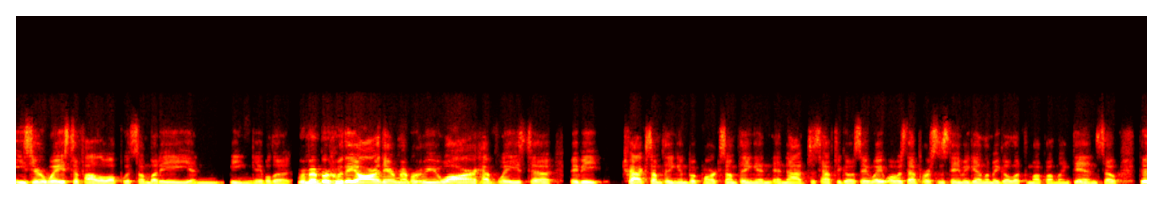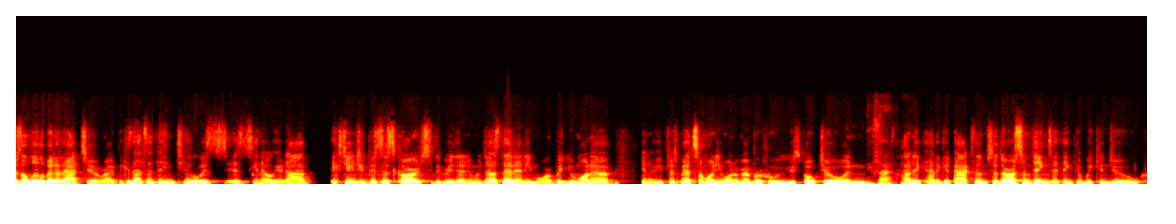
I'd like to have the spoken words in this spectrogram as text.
easier ways to follow up with somebody and being able to remember who they are, they remember who you are, have ways to maybe track something and bookmark something and, and not just have to go say, wait, what was that person's name again? Let me go look them up on LinkedIn. So there's a little bit of that too, right? Because that's the thing too, is is you know, you're not exchanging business cards to the degree that anyone does that anymore, but you want to, mm-hmm. you know, you've just met someone, you want to remember who you spoke to and exactly. how to how to get back to them. So there are some things I think that we can do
